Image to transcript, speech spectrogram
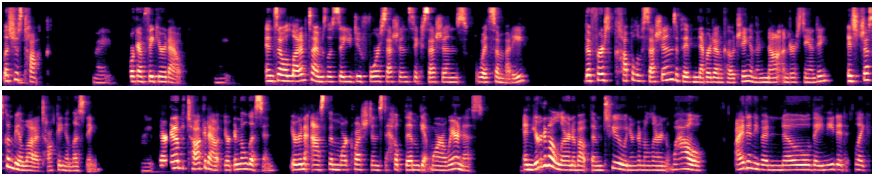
Let's just talk. Right. We're going to figure it out. And so a lot of times let's say you do 4 sessions, 6 sessions with somebody the first couple of sessions, if they've never done coaching and they're not understanding, it's just going to be a lot of talking and listening. Right. They're going to talk it out. You're going to listen. You're going to ask them more questions to help them get more awareness. And you're going to learn about them too. And you're going to learn, wow, I didn't even know they needed, like,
